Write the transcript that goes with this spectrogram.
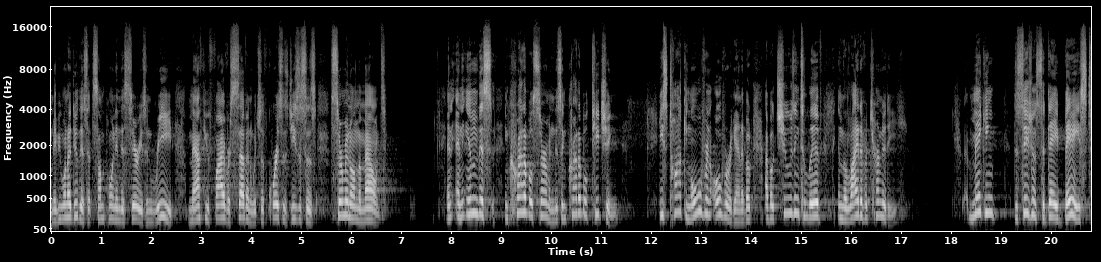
maybe you want to do this at some point in this series and read Matthew 5 or 7, which of course is Jesus' Sermon on the Mount. And, and in this incredible sermon, this incredible teaching, He's talking over and over again about, about choosing to live in the light of eternity, making decisions today based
